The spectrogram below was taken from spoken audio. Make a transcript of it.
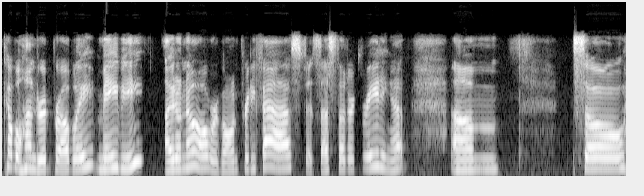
couple hundred probably, maybe. I don't know. We're going pretty fast. It's us that are creating it. Um, so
